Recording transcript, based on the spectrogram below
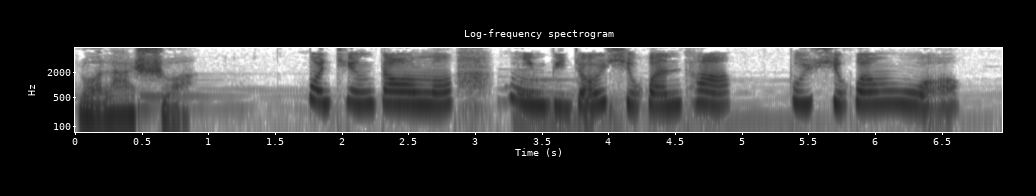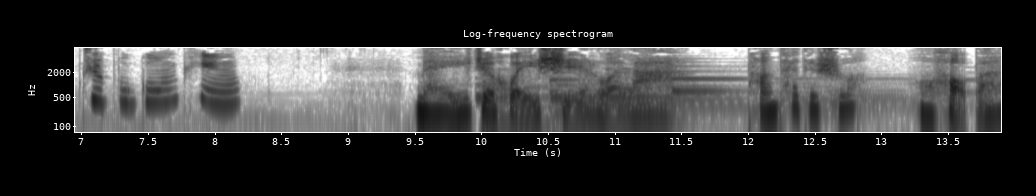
罗拉说：“我听到了，你比较喜欢他，不喜欢我，这不公平。”没这回事，罗拉。庞太太说：“哦，好吧，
